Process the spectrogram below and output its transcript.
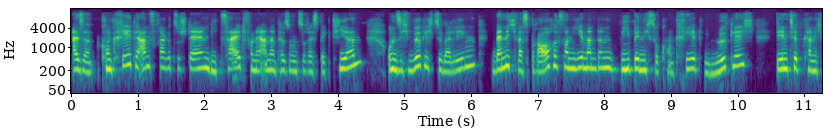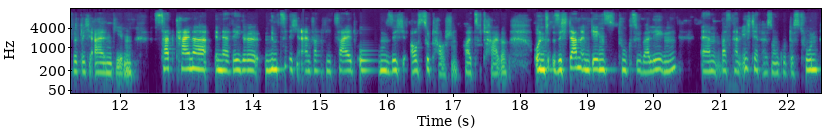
Also konkrete Anfrage zu stellen, die Zeit von der anderen Person zu respektieren und sich wirklich zu überlegen, wenn ich was brauche von jemandem, wie bin ich so konkret wie möglich? Den Tipp kann ich wirklich allen geben. Es hat keiner in der Regel, nimmt sich einfach die Zeit, um sich auszutauschen heutzutage und sich dann im Gegenzug zu überlegen, ähm, was kann ich der Person Gutes tun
